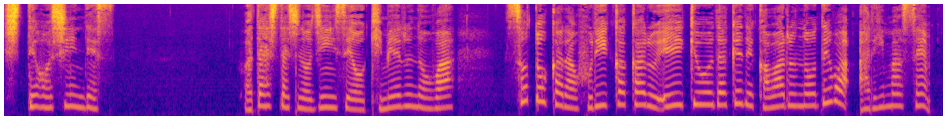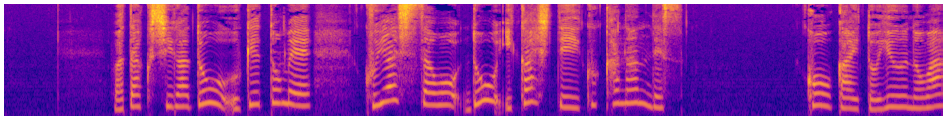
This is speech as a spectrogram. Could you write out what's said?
知ってほしいんです。私たちの人生を決めるのは、外から降りかかる影響だけで変わるのではありません。私がどう受け止め、悔しさをどう生かしていくかなんです。後悔というのは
